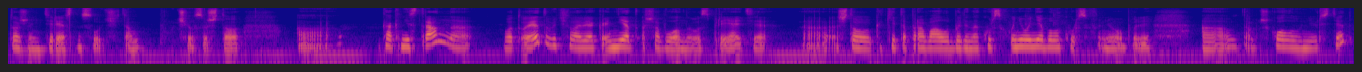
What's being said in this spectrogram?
тоже интересный случай там получился, что, а, как ни странно, вот у этого человека нет шаблонного восприятия, что какие-то провалы были на курсах. У него не было курсов, у него были там школа, университет,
